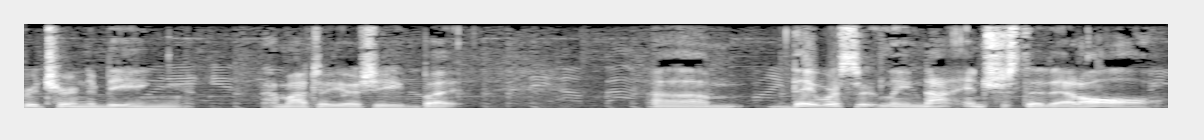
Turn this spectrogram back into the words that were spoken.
return to being Hamato Yoshi, but um, they were certainly not interested at all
